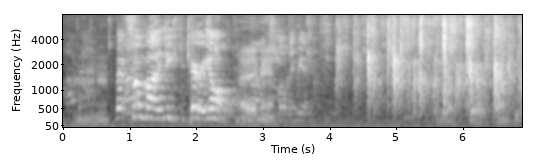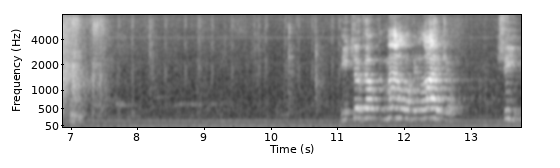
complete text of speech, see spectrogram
mm-hmm. that somebody needs to carry on. Amen. Come amen. Yes, sir. Thank you, Jesus. He took up the mantle of Elijah. See,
